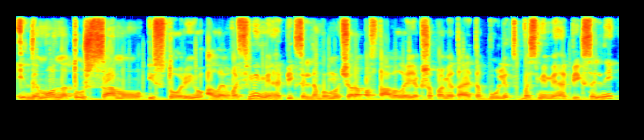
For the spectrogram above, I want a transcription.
Ідемо на ту ж саму історію, але 8 мегапіксельна, бо ми вчора поставили, якщо пам'ятаєте, булет 8 мегапіксельний.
